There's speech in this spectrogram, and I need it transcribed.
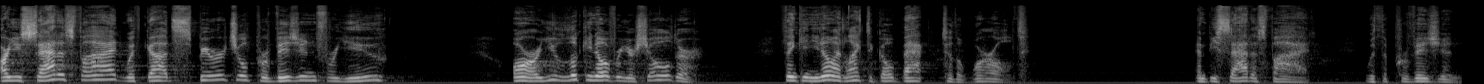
Are you satisfied with God's spiritual provision for you? Or are you looking over your shoulder thinking, you know, I'd like to go back to the world and be satisfied with the provision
